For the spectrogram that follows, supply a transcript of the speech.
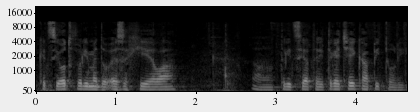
Keď si otvoríme do Ezechiela, 33. kapitoly.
